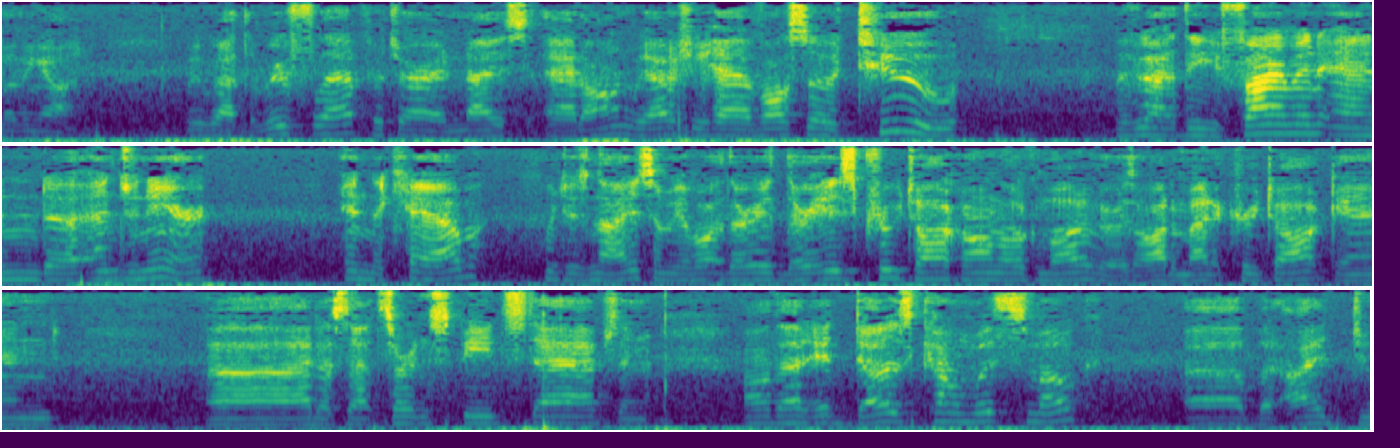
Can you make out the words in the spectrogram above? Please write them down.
moving on. We've got the roof flaps, which are a nice add-on. We actually have also two. We've got the fireman and uh, engineer in the cab, which is nice. And we have there is, there is crew talk on the locomotive. There is automatic crew talk, and uh, it at certain speed steps and all that. It does come with smoke, uh, but I do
